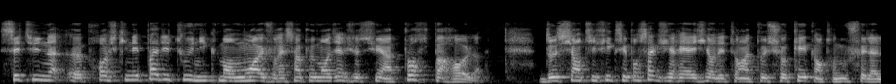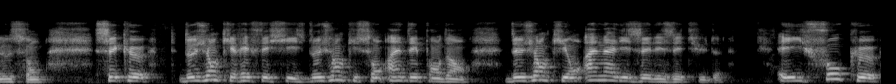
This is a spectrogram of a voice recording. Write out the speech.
C'est une approche qui n'est pas du tout uniquement moi, je voudrais simplement dire que je suis un porte-parole de scientifiques. C'est pour ça que j'ai réagi en étant un peu choqué quand on nous fait la leçon. C'est que de gens qui réfléchissent, de gens qui sont indépendants, de gens qui ont analysé les études. Et il faut que...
